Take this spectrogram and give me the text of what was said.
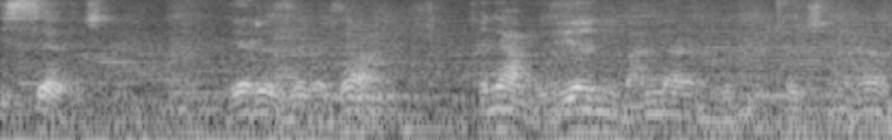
있어야 되잖아. 예를 들어서 그냥 우연히 만나는 것도 좋지만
